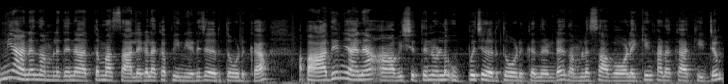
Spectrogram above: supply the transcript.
ഇനിയാണ് നമ്മൾ ഇതിനകത്ത് മസാലകളൊക്കെ പിന്നീട് ചേർത്ത് കൊടുക്കുക. അപ്പോൾ ആദ്യം ഞാൻ ആവശ്യത്തിനുള്ള ഉപ്പ് ചേർത്ത് കൊടുക്കുന്നുണ്ട്. നമ്മൾ സവോളയ്ക്കും കണക്കാക്കിയിട്ടും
